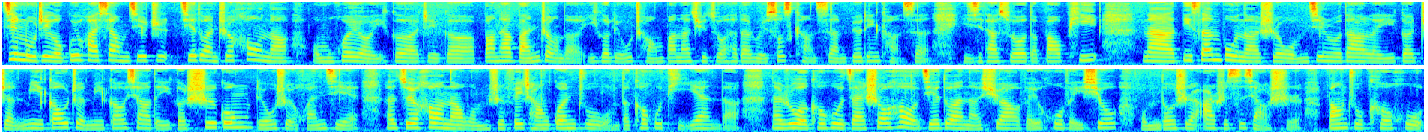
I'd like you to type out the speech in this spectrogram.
进入这个规划项目阶之阶段之后呢，我们会有一个这个帮他完整的一个流程，帮他去做他的 resource consent、building consent 以及他所有的报批。那第三步呢，是我们进入到了一个缜密、高缜密、高效的一个施工流水环节。那最后呢，我们是非常关注我们的客户体验的。那如果客户在售后阶段呢需要维护维修，我们都是二十四小时帮助客户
